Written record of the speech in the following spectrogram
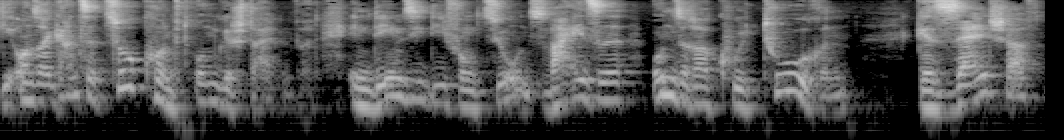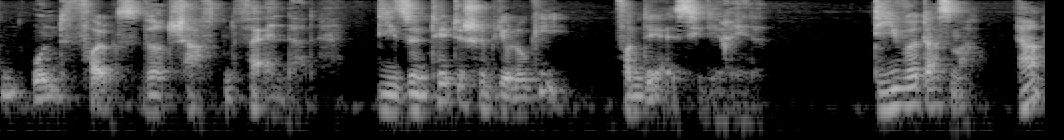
die unsere ganze Zukunft umgestalten wird, indem sie die Funktionsweise unserer Kulturen Gesellschaften und Volkswirtschaften verändert. die synthetische Biologie, von der ist hier die Rede. Die wird das machen. Ja?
